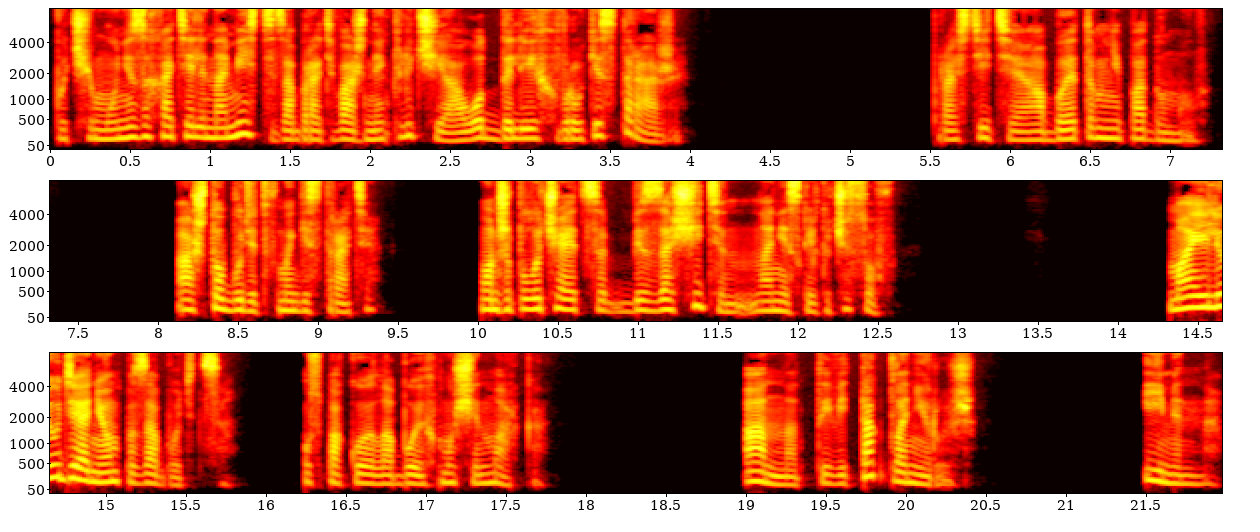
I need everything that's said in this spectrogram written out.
почему не захотели на месте забрать важные ключи, а отдали их в руки стражи. Простите, об этом не подумал. А что будет в магистрате? Он же, получается, беззащитен на несколько часов. Мои люди о нем позаботятся, успокоил обоих мужчин Марка. Анна, ты ведь так планируешь? Именно.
